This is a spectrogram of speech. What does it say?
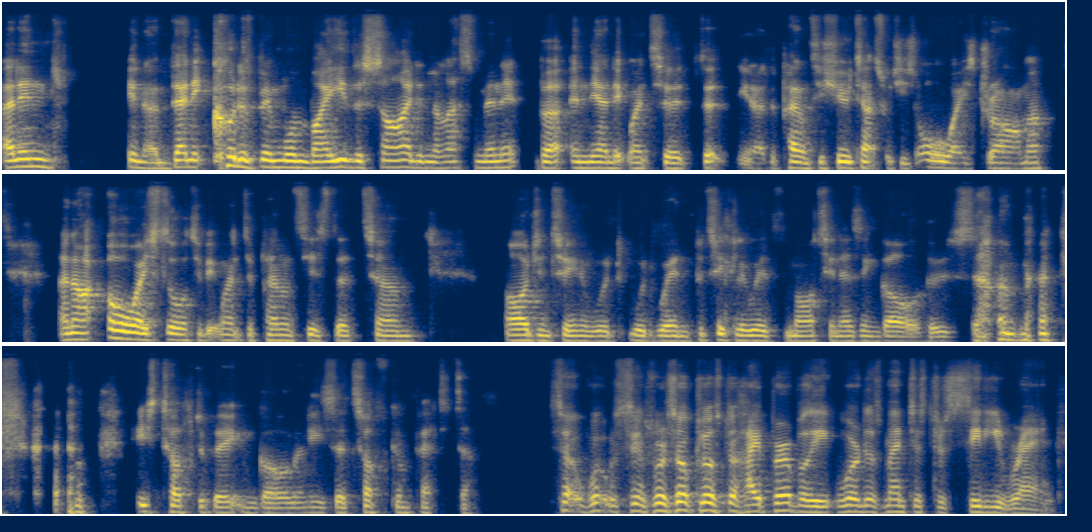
and in you know, then it could have been won by either side in the last minute, but in the end, it went to, to you know the penalty shootouts, which is always drama. And I always thought if it went to penalties that um, Argentina would would win, particularly with Martinez in goal, who's um, he's tough to beat in goal, and he's a tough competitor. So since we're so close to hyperbole, where does Manchester City rank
